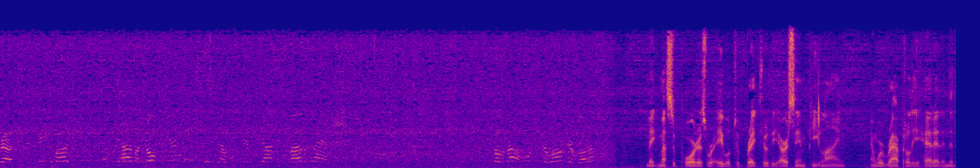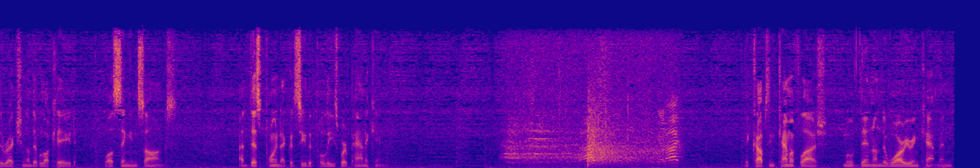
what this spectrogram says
We have these big it, and we have a note here that we can be on this private land. So now who's around here, brother? Mi'kmaq supporters were able to break through the RCMP line and were rapidly headed in the direction of the blockade while singing songs. At this point, I could see the police were panicking. The cops in camouflage moved in on the warrior encampment,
